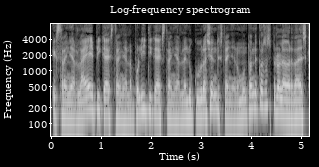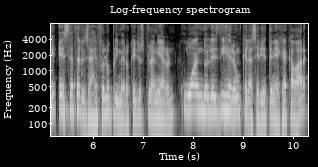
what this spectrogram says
extrañar la épica, extrañar la política, extrañar la lucubración, de extrañar un montón de cosas, pero la verdad es que este aterrizaje fue lo primero que ellos planearon cuando les dijeron que la serie tenía que acabar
